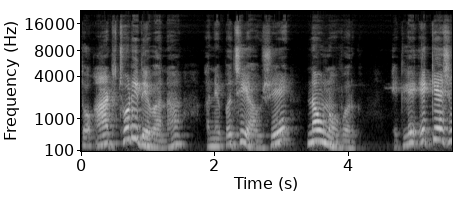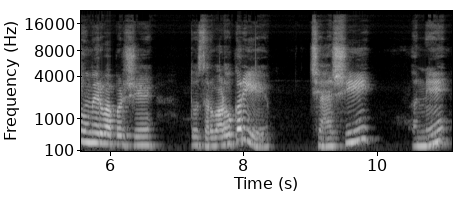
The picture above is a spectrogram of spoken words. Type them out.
તો આઠ છોડી દેવાના અને પછી આવશે નવનો વર્ગ. એટલે એક્યાસી ઉમેરવા પડશે. તો સરવાળો કરીએ. છ્યાસી અને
